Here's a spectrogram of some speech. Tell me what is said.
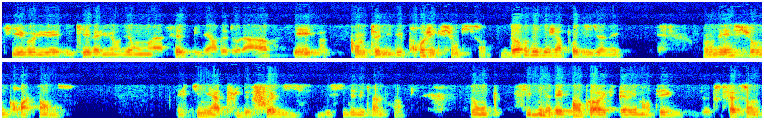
qui, évoluait, qui évalue environ à 16 milliards de dollars. Et compte tenu des projections qui sont d'ores et déjà provisionnées, on est sur une croissance estimée à plus de x10 d'ici 2025. Donc, si vous n'avez pas encore expérimenté, de toute façon,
